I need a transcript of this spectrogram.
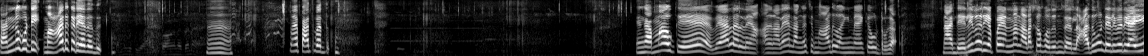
கண்ணுக்குட்டி. மாடு கிடையாது அது. ம். பார்த்து பார்த்து எங்கள் அம்மாவுக்கு வேலை இல்லையாம் அதனால என் தங்கச்சி மாடு வாங்கி மேய்க்க விட்ருக்கா நான் டெலிவரி அப்போ என்ன நடக்க போகுதுன்னு தெரில அதுவும் டெலிவரி ஆகி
